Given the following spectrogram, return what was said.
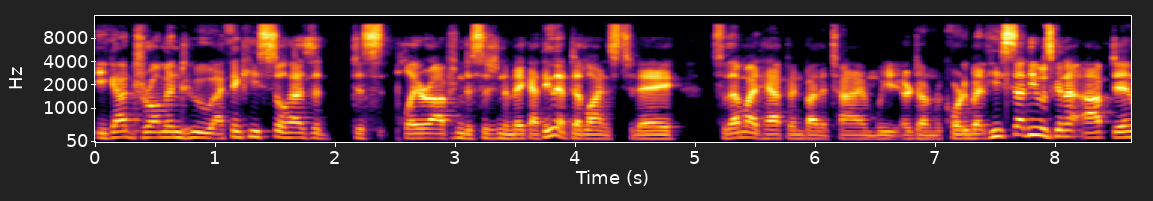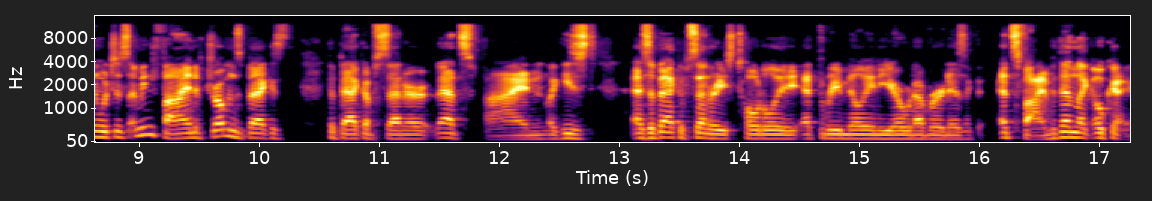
you got Drummond, who I think he still has a dis- player option decision to make. I think that deadline is today. So that might happen by the time we are done recording. But he said he was going to opt in, which is, I mean, fine. If Drummond's back as the backup center, that's fine. Like he's as a backup center, he's totally at three million a year, whatever it is. Like that's fine. But then, like, okay,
